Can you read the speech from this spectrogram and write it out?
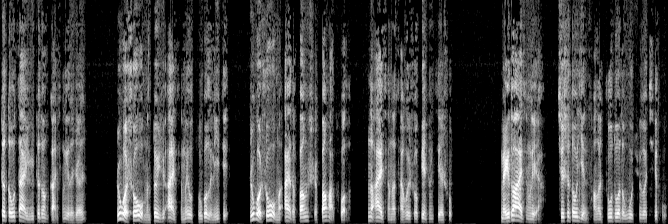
这都在于这段感情里的人。如果说我们对于爱情没有足够的理解，如果说我们爱的方式方法错了，那爱情呢才会说变成结束。每一段爱情里啊，其实都隐藏了诸多的误区和歧途。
